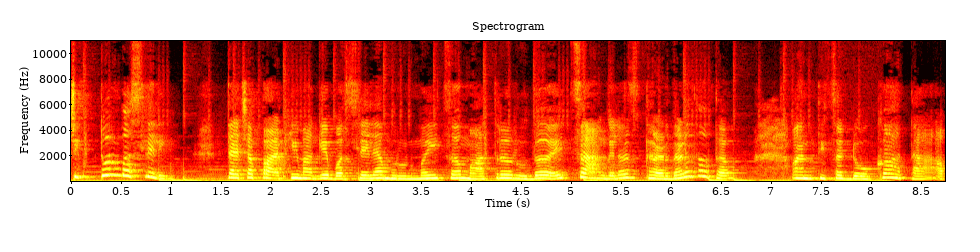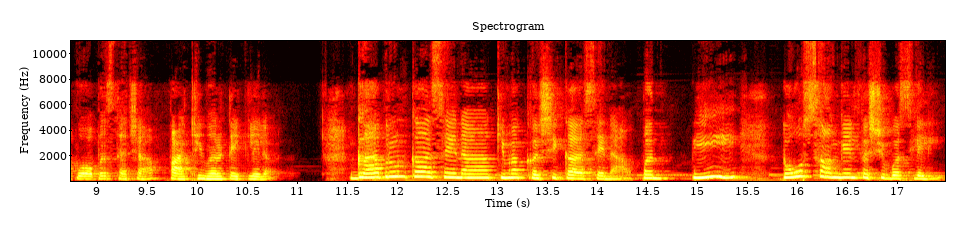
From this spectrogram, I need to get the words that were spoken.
चिकटून बसलेली. त्याच्या पाठीमागे बसलेल्या मृण्मयीचं मात्र हृदय चांगलंच धडधडत होतं. आणि तिचं डोकं आता आपोआपच त्याच्या पाठीवर टेकलेलं. घाबरून का असेना किंवा कशी का असेना पण ती तो सांगेल तशी बसलेली.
